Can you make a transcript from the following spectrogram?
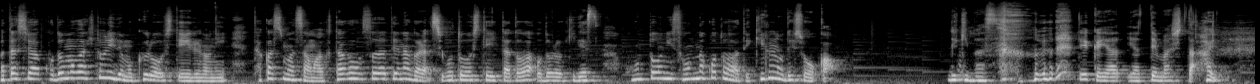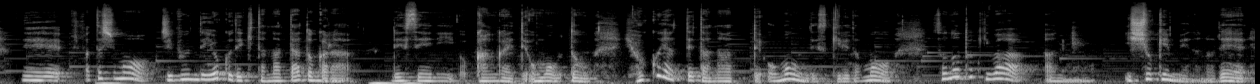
私は子供が一人でも苦労しているのに、高島さんは双子を育てながら仕事をしていたとは驚きです。本当にそんなことはできるのでしょうか？できます。っていうかや、やってました。はい。で、私も自分でよくできたなって後から冷静に考えて思うと、よくやってたなって思うんですけれども、その時は、あの、一生懸命なので、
